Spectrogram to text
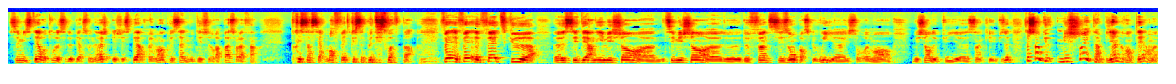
ce, mystère autour de ces deux personnages et j'espère vraiment que ça ne me décevra pas sur la fin. Très sincèrement, faites que ça ne me déçoive pas. Faites, que euh, ces derniers méchants, euh, ces méchants de, de, fin de saison, parce que oui, ils sont vraiment méchants depuis 5 épisodes, sachant que méchant est un bien grand terme,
